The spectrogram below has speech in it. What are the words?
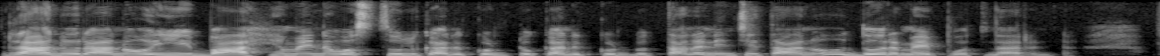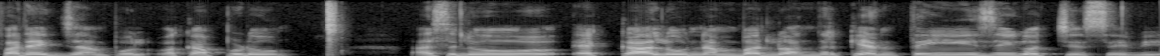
రాను రాను ఈ బాహ్యమైన వస్తువులు కనుక్కుంటూ, కనుక్కుంటూ తన నుంచి తాను దూరం అయిపోతున్నారంట ఫర్ ఎగ్జాంపుల్ ఒకప్పుడు అసలు ఎక్కాలు, నంబర్లు అందరికీ ఎంత ఈజీగా వచ్చేసేవి.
